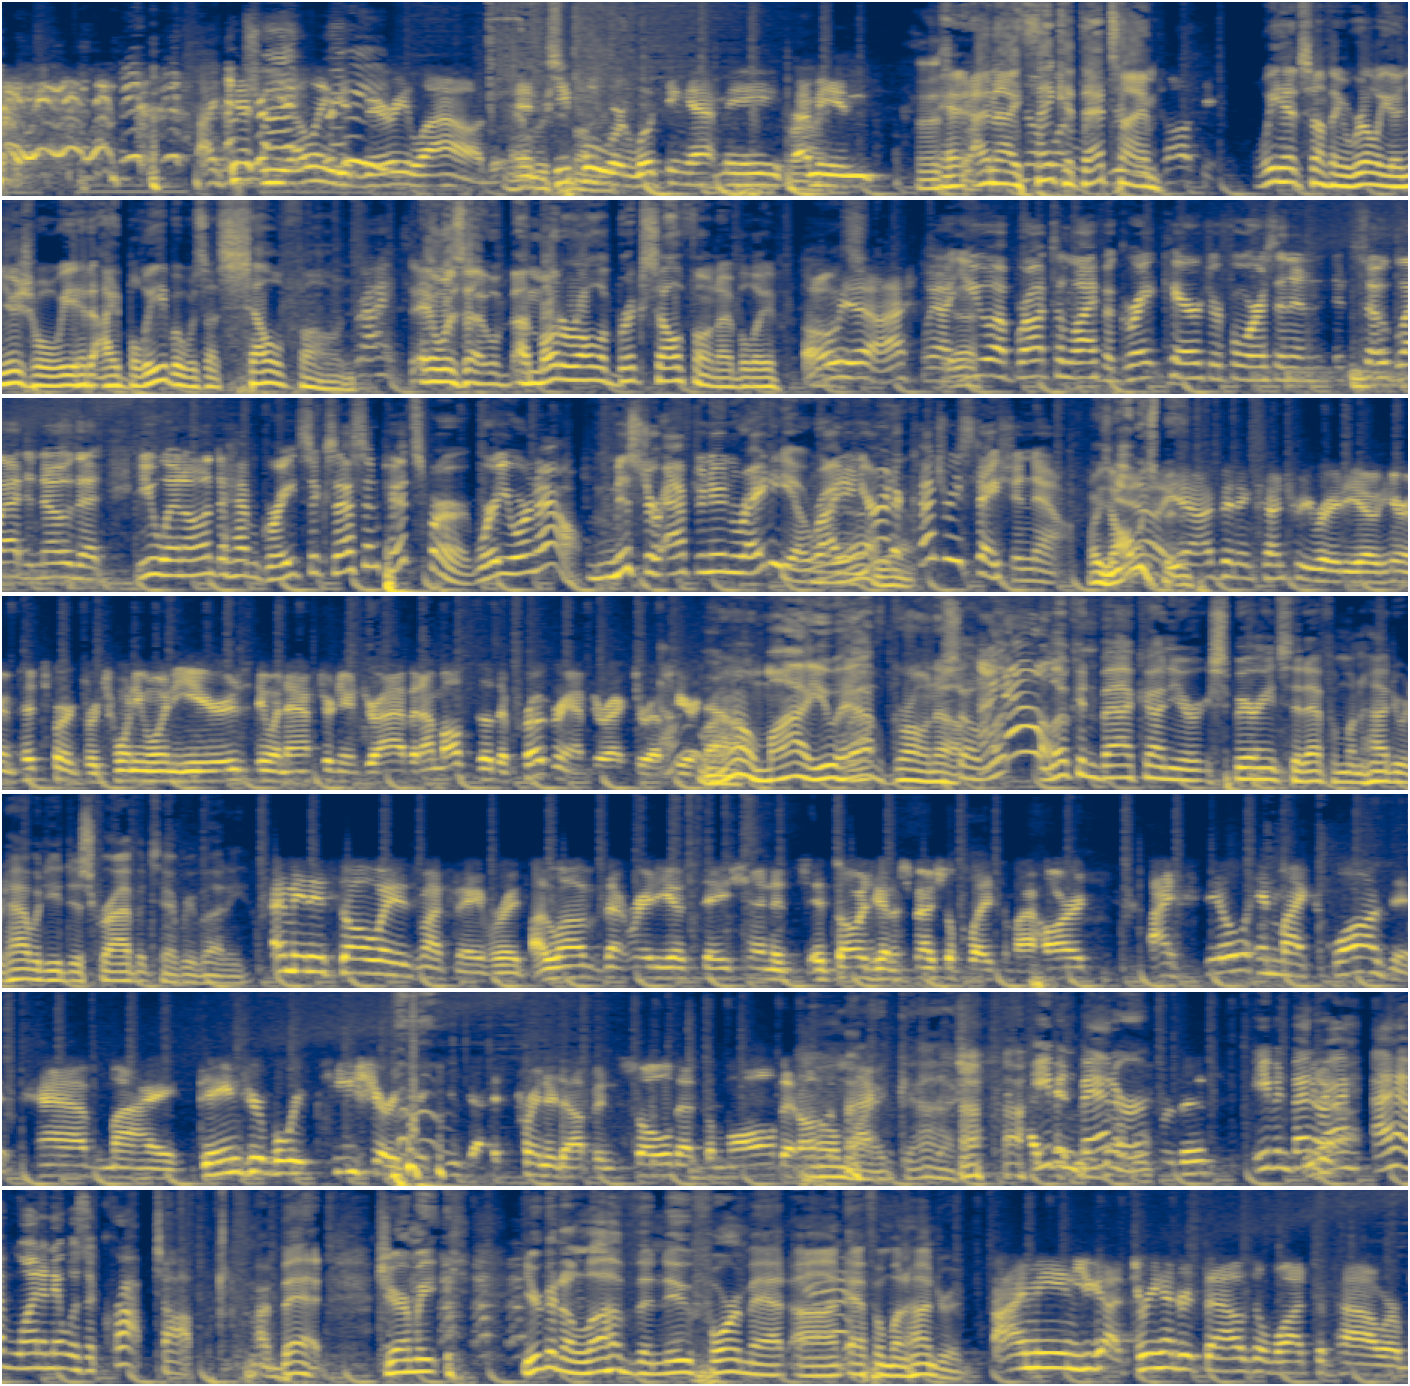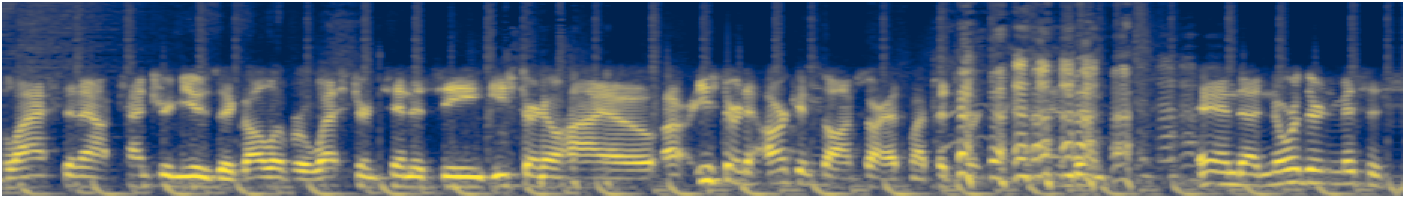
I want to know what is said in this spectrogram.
I kept yelling it very loud, and people fun. were looking at me. I mean, And, and I no think at that time talking. We had something really unusual. We had, I believe, it was a cell phone. Right. It was a, a Motorola brick cell phone, I believe. Oh yeah. Well, you uh, brought to life a great character for us, and, and it's so glad to know that you went on to have great success in Pittsburgh, where you are now, Mister Afternoon Radio, right? and yeah. you're at a country station now. yeah, Yeah, I've been in country radio here in Pittsburgh for 21 years, doing afternoon drive, and I'm also the program director up here. Oh my, you have grown up. So, look, looking back on your experience at FM 100, how would you describe it to everybody? I mean, it's always my favorite. I love that radio station. It's it's always got a special place in my heart. I still, in my closet, have my Danger Boy T-shirt that you guys printed up and sold at the mall. That on Oh the my back. gosh! Even better, for this. even better. Yeah. I, I have one, and it was a crop top. I bet. Jeremy, you're going to love the new format on FM 100. I mean, you got 300,000 watts of power blasting out country music all over Western Tennessee, Eastern Ohio, or Eastern Arkansas. I'm sorry, that's my Pittsburgh. And, then, and uh, Northern Mississippi.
